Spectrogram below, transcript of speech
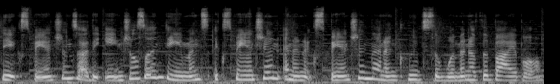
The expansions are the Angels and Demons expansion and an expansion that includes the Women of the Bible.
